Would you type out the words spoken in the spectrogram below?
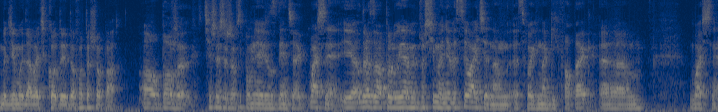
będziemy dawać kody do Photoshopa. O Boże, cieszę się, że wspomniałeś o zdjęciach. Właśnie, i od razu apelujemy, prosimy, nie wysyłajcie nam swoich nagich fotek. Em, właśnie,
